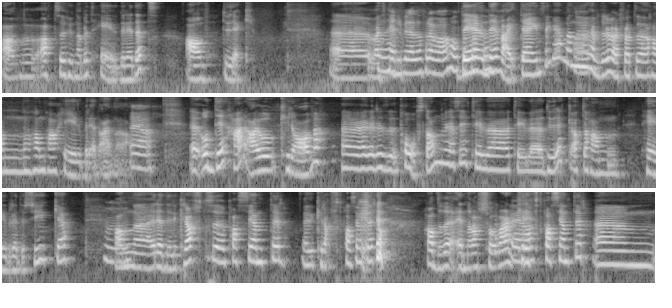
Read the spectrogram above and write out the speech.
av at hun har blitt helbredet av Durek. Uh, Men helbreda fra hva? Holdt det, det veit jeg egentlig ikke, men hun ja. hevder i hvert fall at eh, han, han har helbreda henne. Ja. Uh, Og det her er jo kravet, uh, eller påstanden vil jeg si, til, eh, til eh, Durek. At han helbreder syke. Mm. Han eh, redder kraftpasienter. Eller kraftpasienter. Hadde det enda vært så vel. Ja. Kreftpasienter. Um,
